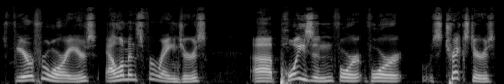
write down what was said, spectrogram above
fear for warriors, elements for rangers, uh, poison for for tricksters,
